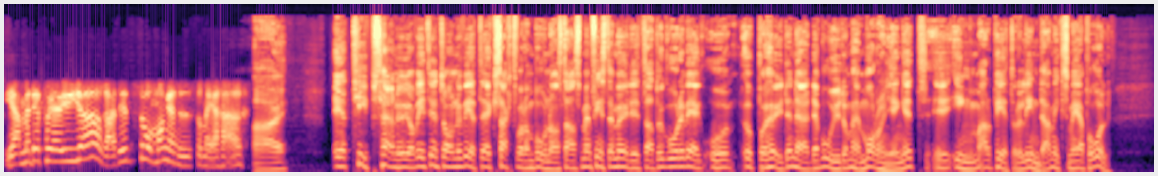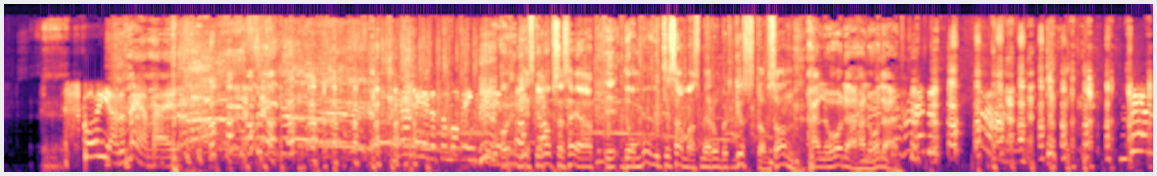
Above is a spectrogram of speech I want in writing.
Ja, men det får jag ju göra. Det är inte så många hus som är här. Nej. Ett tips här nu, jag vet inte om du vet exakt var de bor någonstans, men finns det möjlighet att du går iväg och upp på höjden där, där bor ju de här morgongänget, eh, Ingmar, Peter och Linda, Mix Megapol. Skojar du med mig? Vem är det som har ringt in? Och det ska vi också säga att eh, de bor ju tillsammans med Robert Gustafsson. Hallå där, hallå där. Vem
